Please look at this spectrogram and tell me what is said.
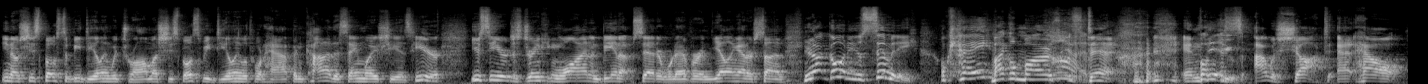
you know, she's supposed to be dealing with drama, she's supposed to be dealing with what happened kind of the same way she is here. You see her just drinking wine and being upset or whatever and yelling at her son, You're not going to Yosemite, okay? Michael Mars God. is dead. and Fuck this, you. I was shocked at how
